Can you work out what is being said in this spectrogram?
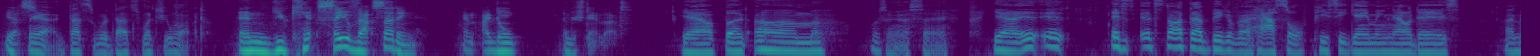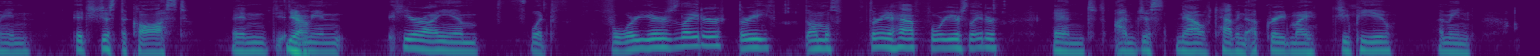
Yes. Yeah, that's what that's what you want. And you can't save that setting, and I don't understand that. Yeah, but um, what was I gonna say? Yeah, it it it's it's not that big of a hassle PC gaming nowadays. I mean, it's just the cost, and Yeah. I mean, here I am, what four years later, three almost three and a half, four years later, and I'm just now having to upgrade my GPU. I mean,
